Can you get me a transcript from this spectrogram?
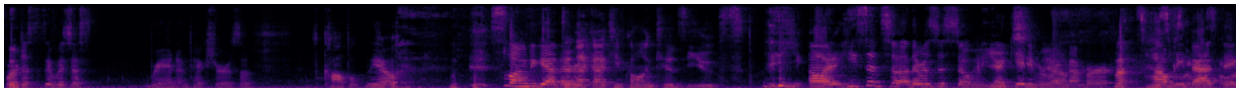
we're just. It was just random pictures of, compl- you know, slung together. Didn't that guy keep calling kids youths? uh, he said so. There was just so The many. I can't even yeah. remember how many so bad bizarre.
